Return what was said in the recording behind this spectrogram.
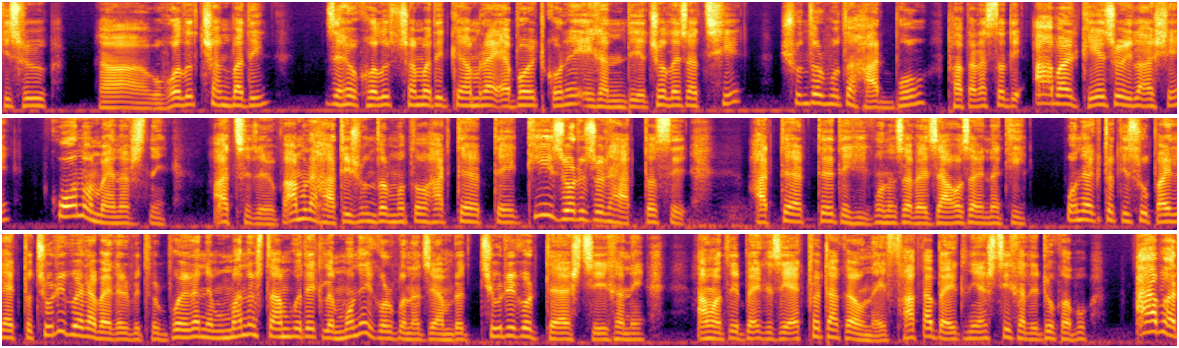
কিছু হলুদ সাংবাদিক। যাই হোক, হলুদ সাংবাদিককে আমরা অ্যাভয়েড করে এখান দিয়ে চলে যাচ্ছি। সুন্দর মতো হাঁটবো, ফাঁকা রাস্তা দিয়ে আবার কে চলে আসে, কোনো ম্যানার্স নেই। আচ্ছা যাই হোক, আমরা হাঁটি সুন্দর মতো, হাঁটতে হাঁটতে কি জোরে জোরে হাঁটতেছে? হাঁটতে হাঁটতে দেখি কোনো জায়গায় যাওয়া যায় নাকি? কোনো একটা কিছু পাইলে একটা চুরি করে ব্যাগের ভিতর বইলে নেব। মানুষ তো আমাকে দেখলে মনেই করব না যে আমরা চুরি করতে আসছি এখানে। আমাদের ব্যাগে যে একটা টাকাও নেই, ফাঁকা ব্যাগ নিয়ে আসছি, খালি ঢুকাবো। আবার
